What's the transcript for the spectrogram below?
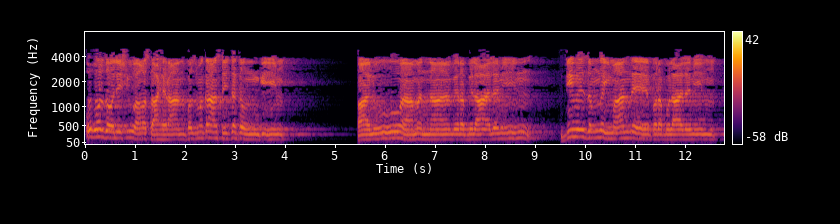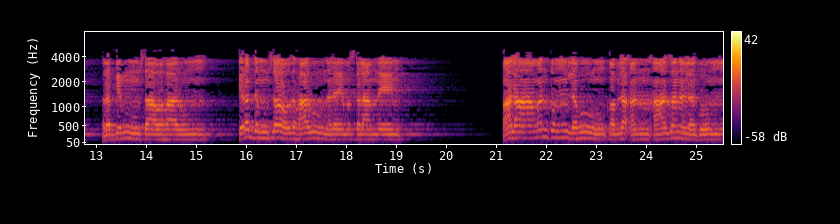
اغوذ لشو آغا ساحران پزمکا سجدہ ان کی. قالوا آمنا برب العالمين دیو زمگ ایمان دے پر رب العالمین، رب موسا و ہارون۔ کہ رب موسا و ہارون علیہ السلام دے۔ قال آمنتم له قبل ان آزن لکم۔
